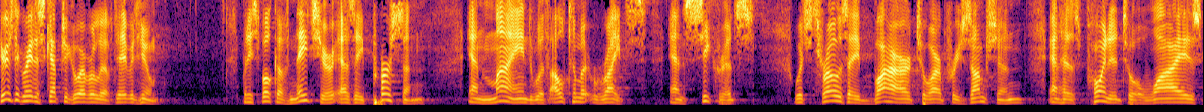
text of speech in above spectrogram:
Here's the greatest skeptic who ever lived, David Hume. But he spoke of nature as a person and mind with ultimate rights and secrets which throws a bar to our presumption and has pointed to a wise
